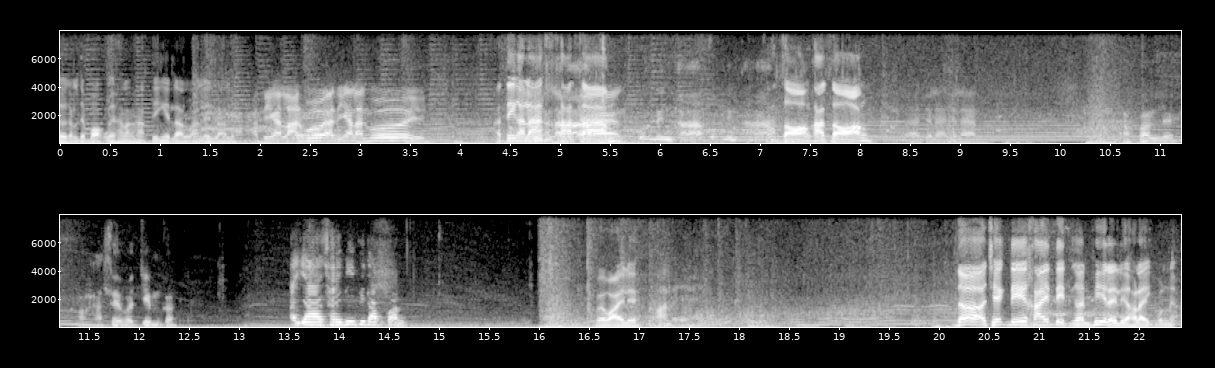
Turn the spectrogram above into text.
อกำลังจะบอกเลยหลังหัดติ้งเล่นร้านร้านเล่นร้านเลยอาตีงานร้านเว้ยอาตีงานร้านเว้ยอะติ้งกันร้านขาดสามพวกหนึ่งครับพวกหนึ่งครัขาบดสองขาดสองแลนด์เจแลนด์เจแลนด์เอาก่อนเลยขอหาเซลว่าเจมก่อนอายาใช้หนี่พี่ดำก่อน ไวๆเลยอ่อนแอเด้อเช็คดิใครติดเงินพี่อะไรเหลือเท่าไหร่อีกบ้างเนี่ย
